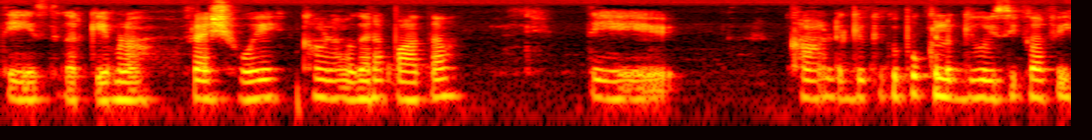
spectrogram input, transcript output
ਤੇ ਇਸ ਕਰਕੇ ਆਪਣਾ ਫਰੈਸ਼ ਹੋਏ, ਖਾਣਾ ਵਗੈਰਾ ਪਾਤਾ ਤੇ ਖਾਣ ਲੱਗੇ ਕਿਉਂਕਿ ਭੁੱਖ ਲੱਗੀ ਹੋਈ ਸੀ ਕਾਫੀ।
